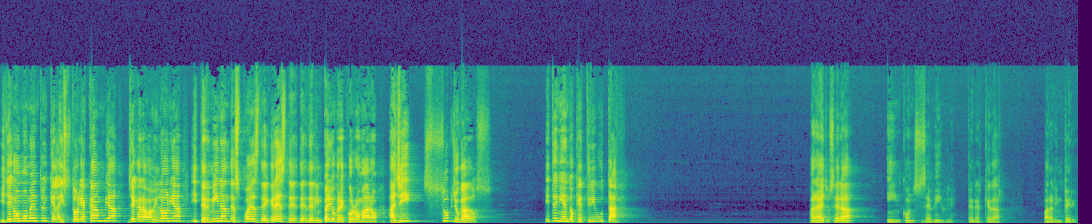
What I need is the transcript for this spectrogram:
Y llega un momento en que la historia cambia, llegan a Babilonia y terminan después de, del imperio greco-romano allí subyugados y teniendo que tributar. Para ellos era inconcebible tener que dar para el imperio.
